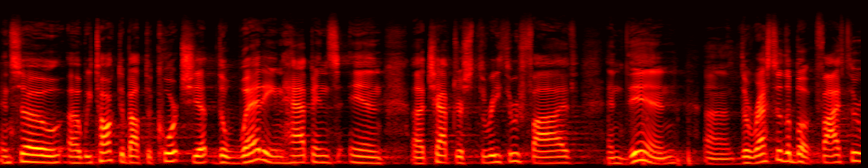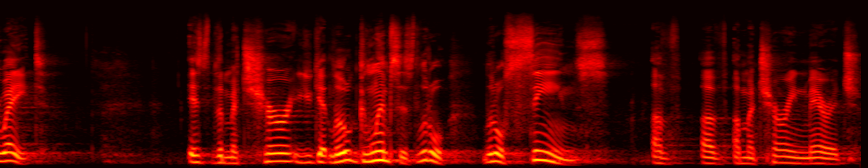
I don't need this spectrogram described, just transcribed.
And so uh, we talked about the courtship. The wedding happens in uh, chapters three through five, and then uh, the rest of the book, five through eight, is the mature, you get little glimpses, little, little scenes of, of a maturing marriage.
